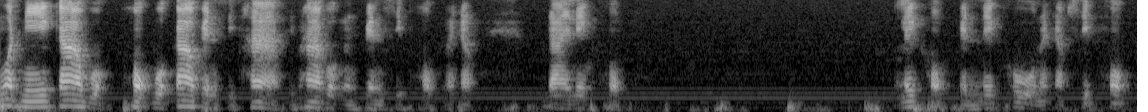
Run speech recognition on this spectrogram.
งวดนี้9บวก6บวก9เป็น 15 15บวก1เป็น 16 นะครับ ได้เลข 6 เลข 6 เป็นเลขคู่นะครับ 16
